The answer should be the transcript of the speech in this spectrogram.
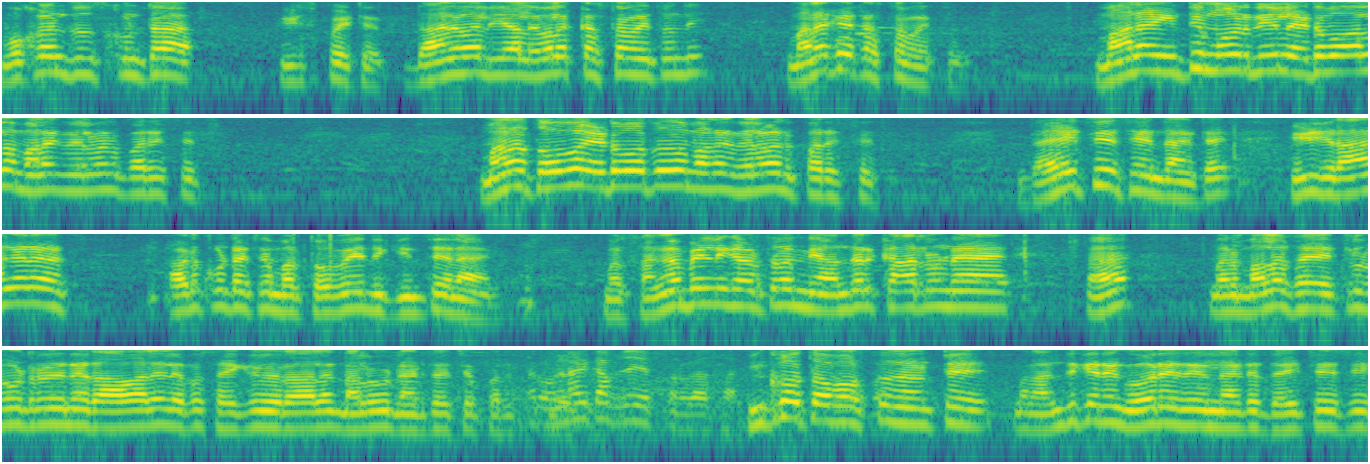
ముఖం చూసుకుంటా ఇడిచిపెట్టారు. దానివల్ల ఇవాళ ఎవరికి కష్టమవుతుంది? మనకే కష్టమవుతుంది. మన ఇంటి మూడు నీళ్ళు ఎటు పోవాలో మనకు తెలియని పరిస్థితి. మన తోవ ఎటు పోతుందో మనకు తెలియని పరిస్థితి. దయచేసి ఏంటంటే వీడికి రాగానే అడుక్కుంటా వచ్చి మరి తొవ్వేది గింతేనా? మరి సంఘం బిల్డింగ్ కడుతున్నాం మీ అందరి కార్లు ఉన్నాయా? మరి మళ్ళీ సైకిల్ మోటార్ మీదనే రావాలి లేకపోతే సైకిల్ మీద రావాలి నలుగురు నడిచి వచ్చే పరిస్థితి ఇంకో తవ వస్తుందంటే మరి అందుకే నేను కోరేది ఏంటంటే దయచేసి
